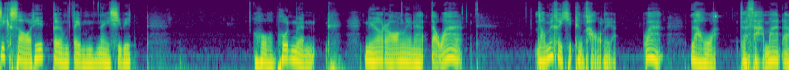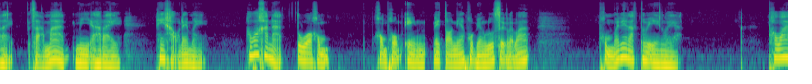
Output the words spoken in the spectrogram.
จิ๊กซอที่เติมเต็มในชีวิต โอ้โห พูดเหมือนเนื้อร้องเลยนะ แต่ว่าเราไม่เคยคิดถึงเขาเลยอะว่าเราอะจะสามารถอะไร สามารถมีอะไร ให้เขาได้ไหม เพราะว่าขนาดตัวของของผมเองในตอนนี้ผมยังรู้สึกเลยว่า ผมไม่ได้รักตัวเองเลยอะเพราะว่า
